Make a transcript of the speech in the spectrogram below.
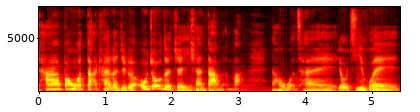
他帮我打开了这个欧洲的这一扇大门吧。然后我才有机会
